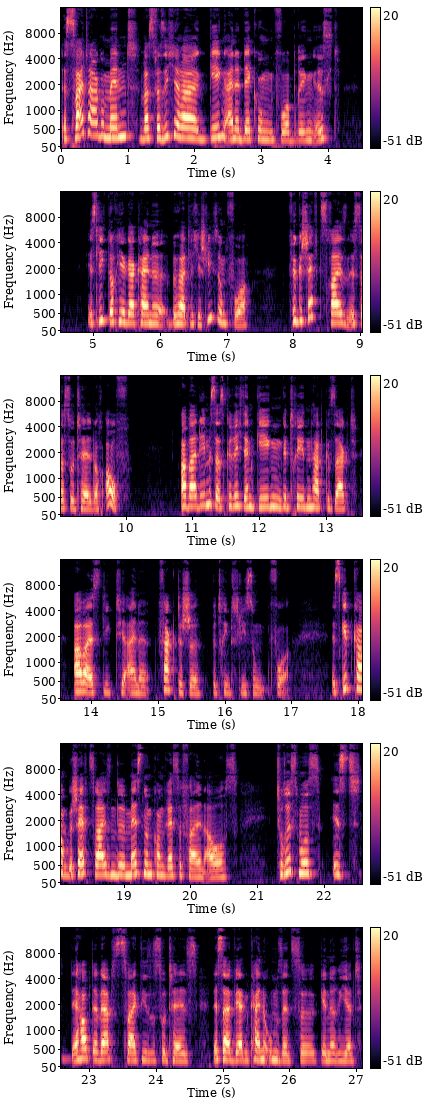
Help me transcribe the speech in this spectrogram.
Das zweite Argument, was Versicherer gegen eine Deckung vorbringen, ist, es liegt doch hier gar keine behördliche Schließung vor. Für Geschäftsreisen ist das Hotel doch auf. Aber dem ist das Gericht entgegengetreten, hat gesagt, aber es liegt hier eine faktische Betriebsschließung vor. Es gibt kaum Geschäftsreisende, Messen und Kongresse fallen aus. Tourismus ist der Haupterwerbszweig dieses Hotels, deshalb werden keine Umsätze generiert.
